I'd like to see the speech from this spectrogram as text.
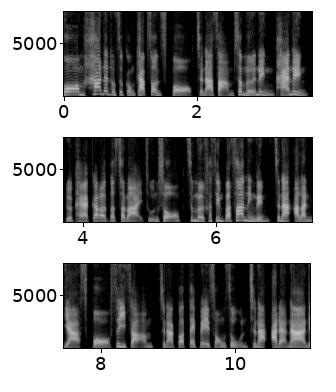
ฟอร์ม 5 นัดลังสุดของแคปซอนสปอร์ตชนะ 3 เสมอ 1 แพ้ 1 โดยแพ้กาลาตาสลาย 0-2 เสมอคาซิมปาซ่า 1-1 ชนะอารัญญาสปอร์ต4-3 ชนะกอตเตเป 2-0 ชนะอาดานาเด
